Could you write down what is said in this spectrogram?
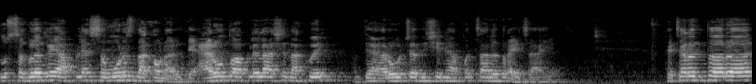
तो सगळं काही आपल्या समोरच दाखवणार आहे. ते ॲरो तो आपल्याला असे दाखवेल आणि त्या ॲरोच्या दिशेने आपण चालत राहायचं आहे. त्याच्यानंतर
